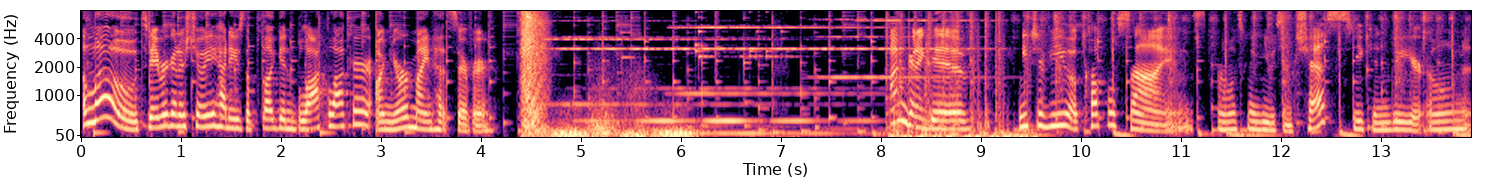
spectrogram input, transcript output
Hello! Today we're going to show you how to use the plugin Block Locker on your Minehut server. I'm going to give each of you a couple signs. I'm also going to give you some chests. You can do your own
